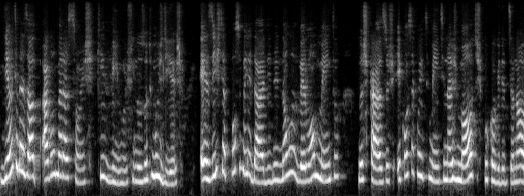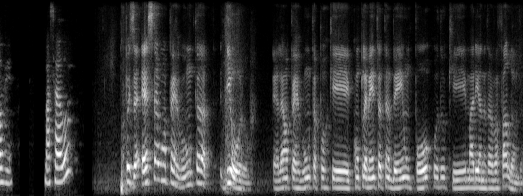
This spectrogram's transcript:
Diante das aglomerações que vimos nos últimos dias, existe a possibilidade de não haver um aumento nos casos e, consequentemente, nas mortes por Covid-19? Marcelo? Pois é, essa é uma pergunta de ouro. Ela é uma pergunta porque complementa também um pouco do que Mariana estava falando.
